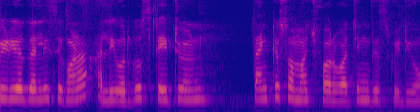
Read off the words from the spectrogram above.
ವೀಡಿಯೋದಲ್ಲಿ ಸಿಗೋಣ. ಅಲ್ಲಿವರೆಗೂ stay tune thank you so much for watching this video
